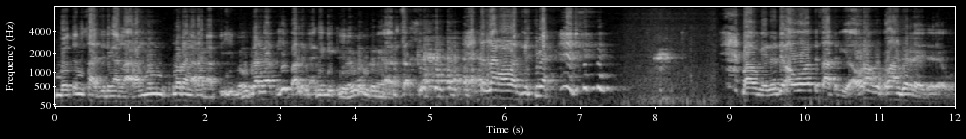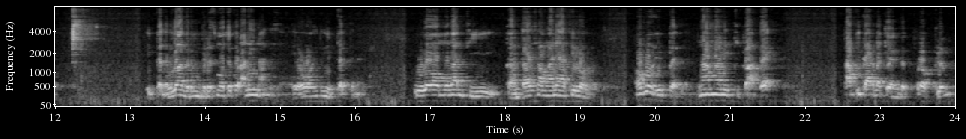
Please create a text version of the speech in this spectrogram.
Buatin saji dengan larang pun orang orang ngapi. Ukuran ngapi paling nggak gitu. Bukan nggak Tenang mawon Paham ya? Jadi Allah itu satria, orang langgar ya dari Allah. Ibadah Allah langgar terus mau ini nangis. Ya Allah itu hebat kan. Kalau omongan di bantai sama hati lo, apa hebat? Namanya dipakai, tapi karena dianggap problem,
